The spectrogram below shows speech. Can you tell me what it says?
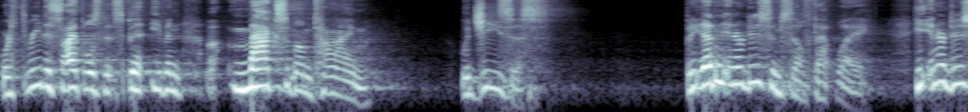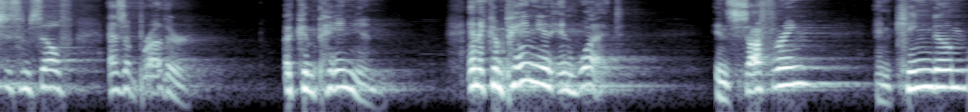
were three disciples that spent even uh, maximum time with Jesus. But he doesn't introduce himself that way. He introduces himself as a brother, a companion. And a companion in what? In suffering and kingdom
